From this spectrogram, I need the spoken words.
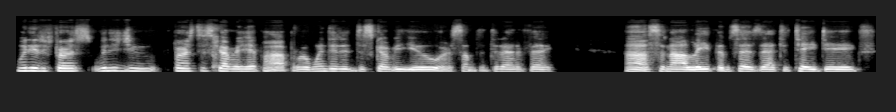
When did it first? When did you first discover hip hop, or when did it discover you, or something to that effect?" Uh, Sanaa Lathan says that to Taye Diggs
